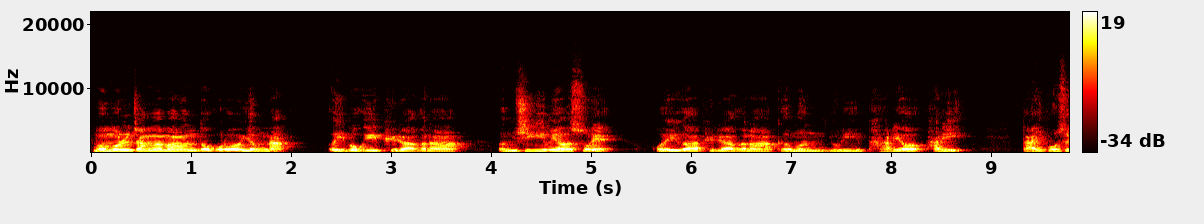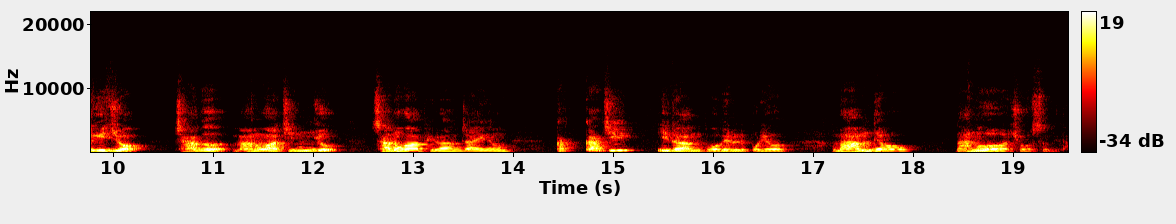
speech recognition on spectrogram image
몸을 장엄하는 도구로 영락, 의복이 필요하거나 음식이며 술에 고의가 필요하거나 검은 유리 파려, 파리 다 이 보석이죠. 자그, 만화, 진주, 산호가 필요한 자에게는 각가지 이러한 보배를 뿌려 마음대로 나누어 주었습니다.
